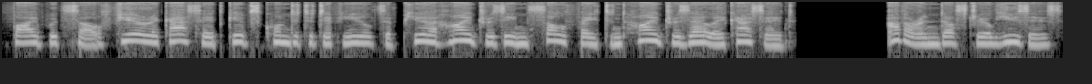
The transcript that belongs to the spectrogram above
5 with sulfuric acid gives quantitative yields of pure hydrazine sulfate and hydrazoic acid. Other industrial uses,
